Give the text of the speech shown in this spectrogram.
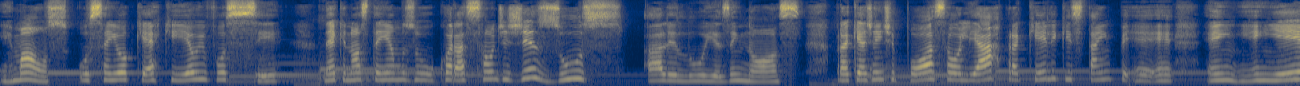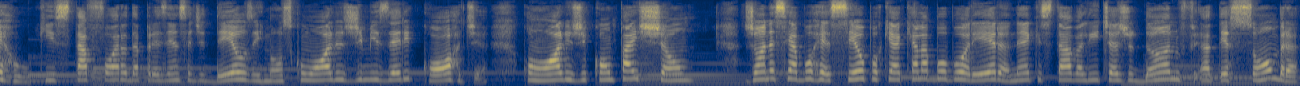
Irmãos, o Senhor quer que eu e você, né, que nós tenhamos o coração de Jesus aleluias, em nós, para que a gente possa olhar para aquele que está em, é, é, em, em, erro, que está fora da presença de Deus, irmãos, com olhos de misericórdia, com olhos de compaixão. Jonas se aborreceu porque aquela boboreira, né, que estava ali te ajudando a ter sombra,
